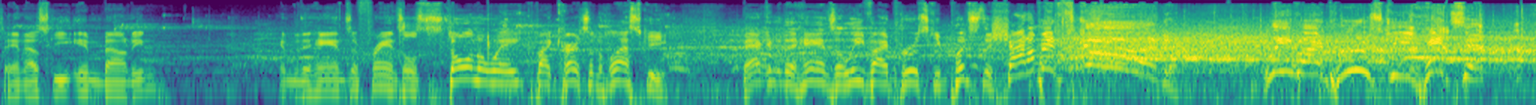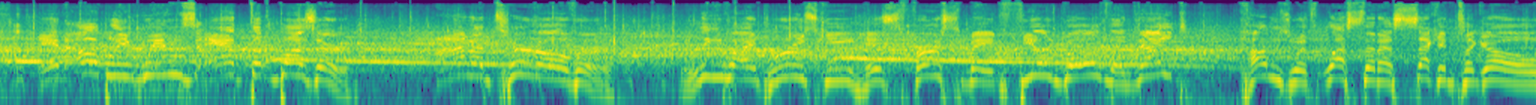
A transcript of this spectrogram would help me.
Sandowski inbounding into the hands of Franzel. Stolen away by Carson Hleski. Back into the hands of Levi Peruski. Puts the shot up. It's good! Levi Peruski hits it, and Ubly wins at the buzzer on a turnover. Levi Peruski, his first made field goal of the night, comes with less than a second to go.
